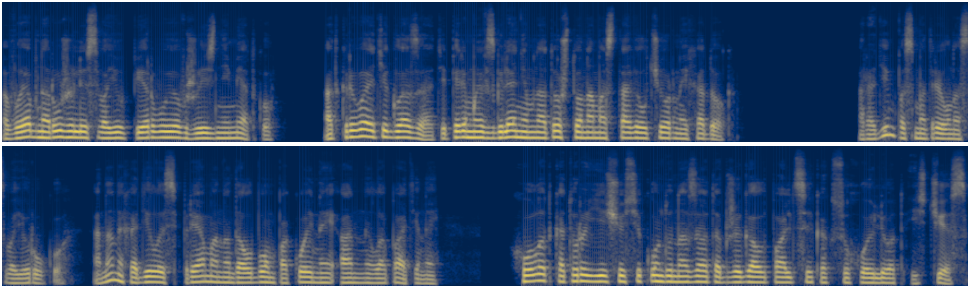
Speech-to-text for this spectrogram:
Вы обнаружили свою первую в жизни метку. Открывайте глаза. Теперь мы взглянем на то, что нам оставил черный ходок. Радим посмотрел на свою руку. Она находилась прямо над лбом покойной Анны Лопатиной. Холод, который еще секунду назад обжигал пальцы, как сухой лед, исчез.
